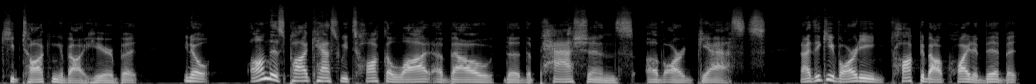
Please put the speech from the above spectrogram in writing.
keep talking about here. But you know, on this podcast, we talk a lot about the the passions of our guests. And I think you've already talked about quite a bit, but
